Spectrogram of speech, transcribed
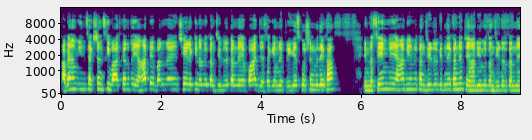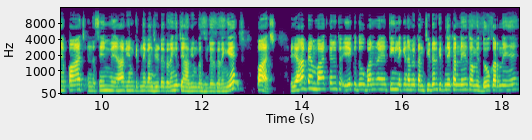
अगर हम इन सेक्शंस की बात करें तो यहाँ पे बन रहे हैं छह, लेकिन हमें कंसीडर करने हैं पाँच, जैसा कि हमने प्रीवियस क्वेश्चन में देखा। इन द सेम वे यहाँ भी हमें कंसीडर कितने करने तो यहाँ भी हमें कंसीडर करने हैं पाँच। इन द सेम वे यहाँ भी हम कितने कंसीडर करेंगे? तो यहाँ भी हम कंसीडर करेंगे पाँच। यहाँ पे हम बात करें तो एक, दो बन रहे हैं तीन, लेकिन हमें कंसीडर कितने करने हैं? तो हमें दो करने हैं,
